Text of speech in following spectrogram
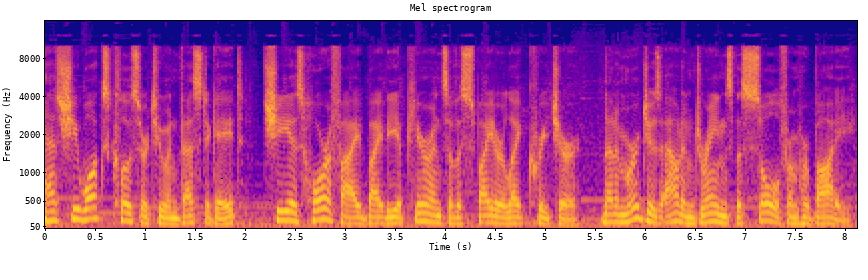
As she walks closer to investigate, she is horrified by the appearance of a spider-like creature that emerges out and drains the soul from her body.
